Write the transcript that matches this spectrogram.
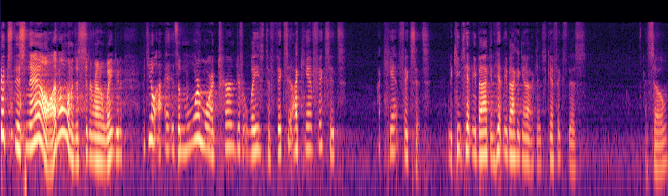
fix this now. I don't want to just sit around and wait. But you know, it's a more and more I turn different ways to fix it. I can't fix it. I can't fix it. And it keeps hitting me back and hit me back again. I just can't fix this. And so,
